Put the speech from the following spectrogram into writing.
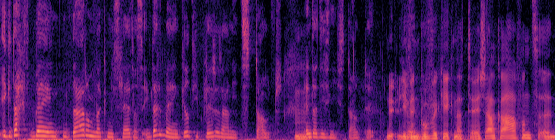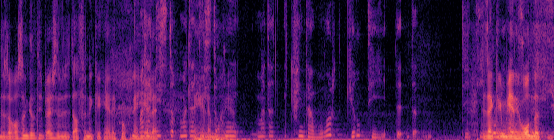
Ik dacht bij een, daarom dat ik misleid was. Ik dacht bij een guilty pleasure aan iets stout. Mhm. En dat is niet stout, hè. Nu, Lieve Boeven keek naar thuis elke avond, eh, dus dat was een guilty pleasure, dus dat vind ik eigenlijk ook een Maar hele... dat is toch, maar dat is toch niet... Maar dat, ik vind dat woord guilty... De, de, die, die is denk ik meer gewoon de-.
